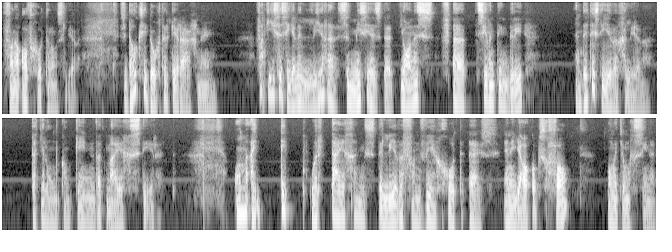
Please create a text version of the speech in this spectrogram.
van 'n afgod in ons lewe. So dalk sy dogtertjie reg, nê. Nee. Want Jesus se hele lewe se missie is dit. Johannes uh, eh, 17:3 en dit is die ewige lewe dat jy hom kan ken wat my gestuur het. Om uit oortuigings te lewe van wie God is. En in Jakob se geval omdat jy hom gesien het.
